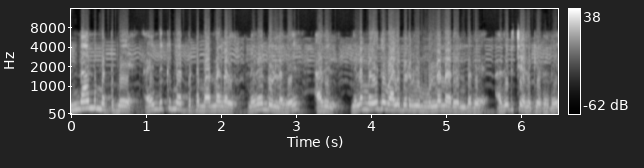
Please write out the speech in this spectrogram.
இந்த ஆண்டு மட்டுமே ஐந்துக்கும் மேற்பட்ட மரணங்கள் நிகழ்ந்துள்ளது. அதில் இளம் வயது வாலிபர்களும் உள்ளனர் என்பது அதிர்ச்சி அளிக்கிறது.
